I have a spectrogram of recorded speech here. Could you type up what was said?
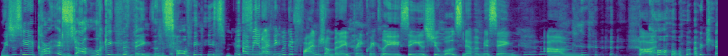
We just need to start looking for things and solving these mysteries. I mean, I think we could find JonBenét pretty quickly, seeing as she was never missing. Um, but oh, okay.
